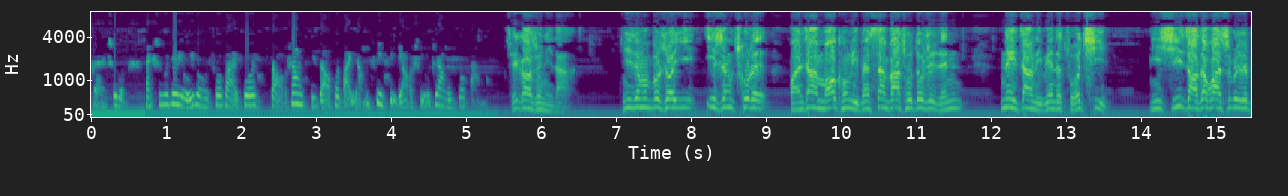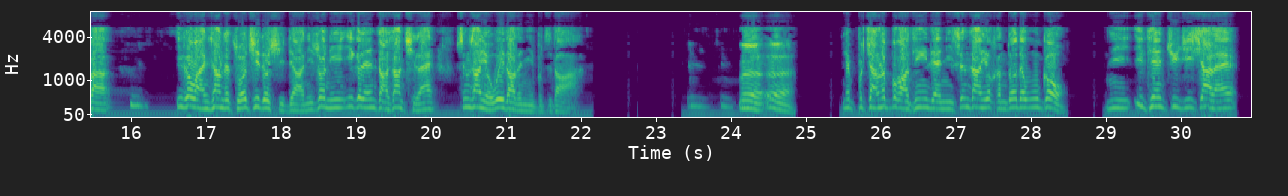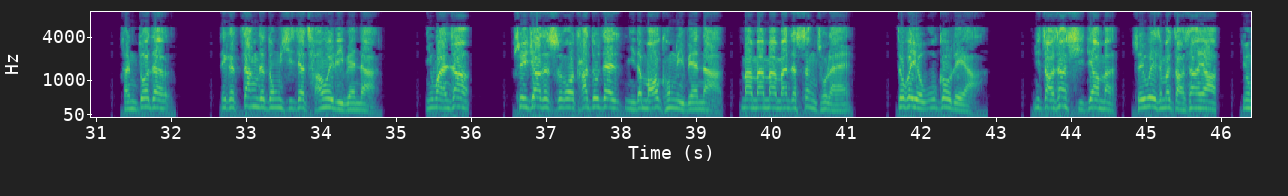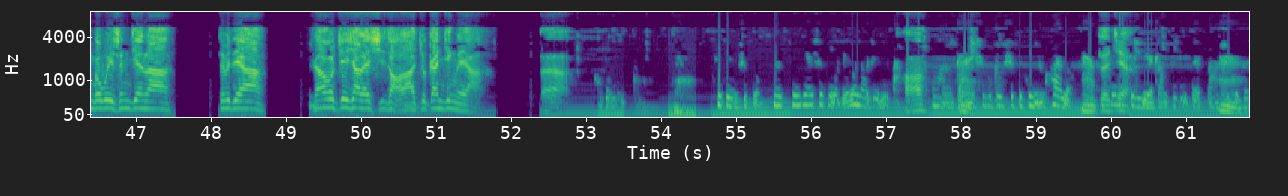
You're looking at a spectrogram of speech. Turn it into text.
感恩师傅。那是不是就有一种说法，说早上洗澡会把阳气洗掉，是有这样的说法吗？谁告诉你的？你怎么不说一医生出了晚上毛孔里边散发出都是人内脏里边的浊气？你洗澡的话，是不是把嗯一个晚上的浊气都洗掉？你说你一个人早上起来身上有味道的，你不知道啊？嗯嗯嗯嗯，那不讲的不好听一点，你身上有很多的污垢，你一天聚集下来很多的那个脏的东西在肠胃里边的，你晚上睡觉的时候，它都在你的毛孔里边的，慢慢慢慢的渗出来，都会有污垢的呀。你早上洗掉嘛，所以为什么早上要用个卫生间啦，对不对啊？然后接下来洗澡啦，就干净了呀。呃，谢谢师傅。那今天师傅我就问到这里吧。好。嗯，感恩师傅，祝师傅新年快乐。嗯再见自己业障自己再发，嗯再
